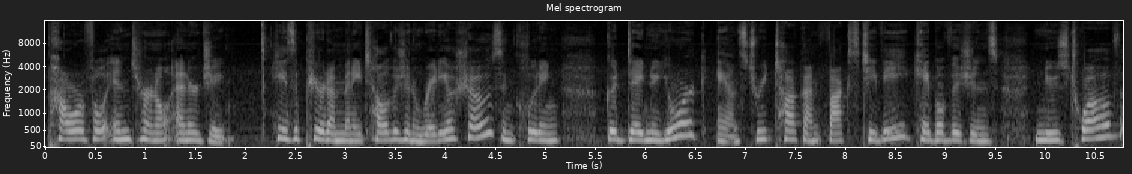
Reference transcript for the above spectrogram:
powerful internal energy. He's appeared on many television and radio shows, including Good Day New York and Street Talk on Fox TV, Cablevision's News 12, uh,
